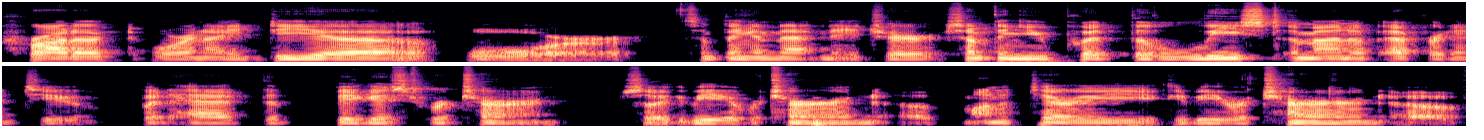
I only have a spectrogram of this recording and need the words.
product or an idea or something in that nature, something you put the least amount of effort into, but had the biggest return So it could be a return of monetary, it could be a return of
